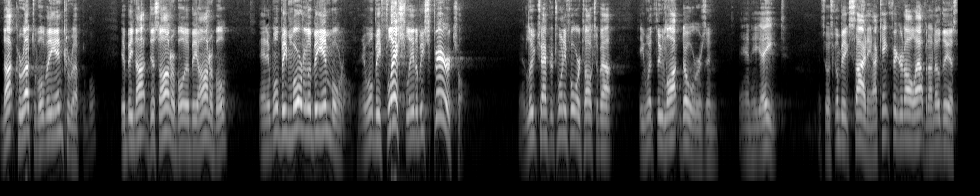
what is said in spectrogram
not corruptible. It'll be incorruptible. It'll be not dishonorable, it'll be honorable. And it won't be mortal, it'll be immortal. And it won't be fleshly, it'll be spiritual. And Luke chapter 24 talks about he went through locked doors and, and he ate. And so it's going to be exciting. I can't figure it all out, but I know this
